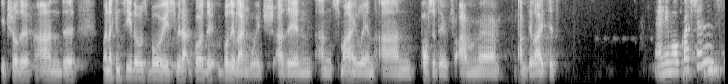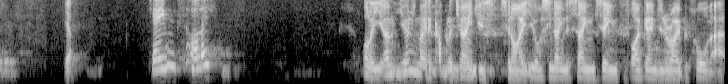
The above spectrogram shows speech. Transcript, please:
each other, and uh, when I can see those boys with that body body language, as in and smiling and positive, I'm uh, I'm delighted. Any more questions? Yeah. James, Ollie. Ollie, um, you only made a couple of changes tonight. You obviously named the same team for five games in a row before that.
